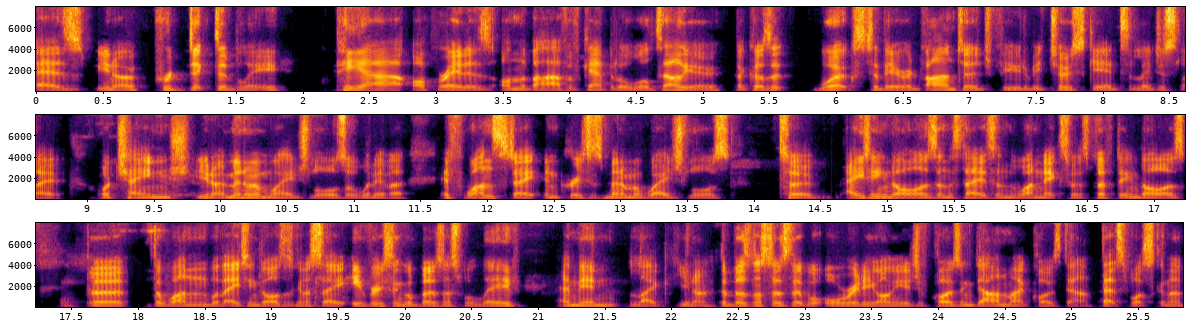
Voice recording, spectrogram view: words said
as you know predictably PR operators on the behalf of capital will tell you because it works to their advantage for you to be too scared to legislate or change, you know, minimum wage laws or whatever. If one state increases minimum wage laws to $18 in the States and the one next to it is $15, the the one with $18 is going to say every single business will leave. And then like, you know, the businesses that were already on the edge of closing down might close down. That's what's gonna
